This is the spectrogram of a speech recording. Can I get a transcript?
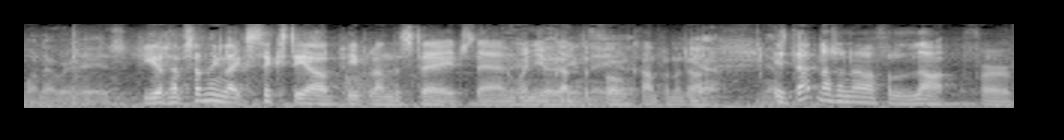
whatever it is. You'll have something like 60 odd people on the stage then when you've got the full the, uh, complement on. yeah, yeah. Is that not an awful lot for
